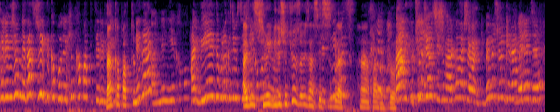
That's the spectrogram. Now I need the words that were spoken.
televizyon neden sürekli kapanıyor? Kim kapattı televizyonu? Ben kapattım. Neden? Anne niye kapattın? Hayır Louis'i evde bırakınca biz Ay televizyonu biz şimdi kapatmıyoruz. video çekiyoruz o yüzden sessiz Sesini bırak. kız. Ha pardon doğru. Ben üçüncü açışım arkadaşlar. Ben açıyorum gelen Nerede?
